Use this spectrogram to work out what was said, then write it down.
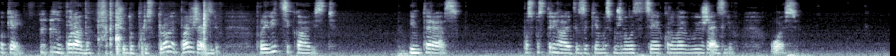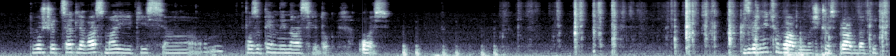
Окей, порада щодо пристрою, паж жезлів. Проявіть цікавість, інтерес. Поспостерігайте за кимось, можливо, за цією королевою жезлів. Ось. Тому що це для вас має якийсь а, позитивний наслідок. Ось. Зверніть увагу на щось, правда, тут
